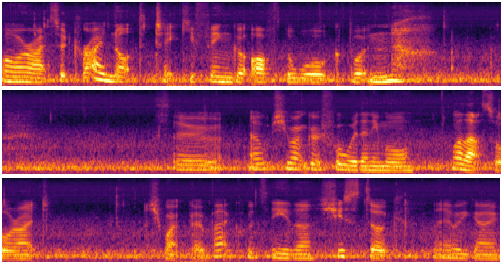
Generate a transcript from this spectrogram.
Alright, so try not to take your finger off the walk button. so, oh, she won't go forward anymore. Well, that's alright. She won't go backwards either. She's stuck. There we go.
